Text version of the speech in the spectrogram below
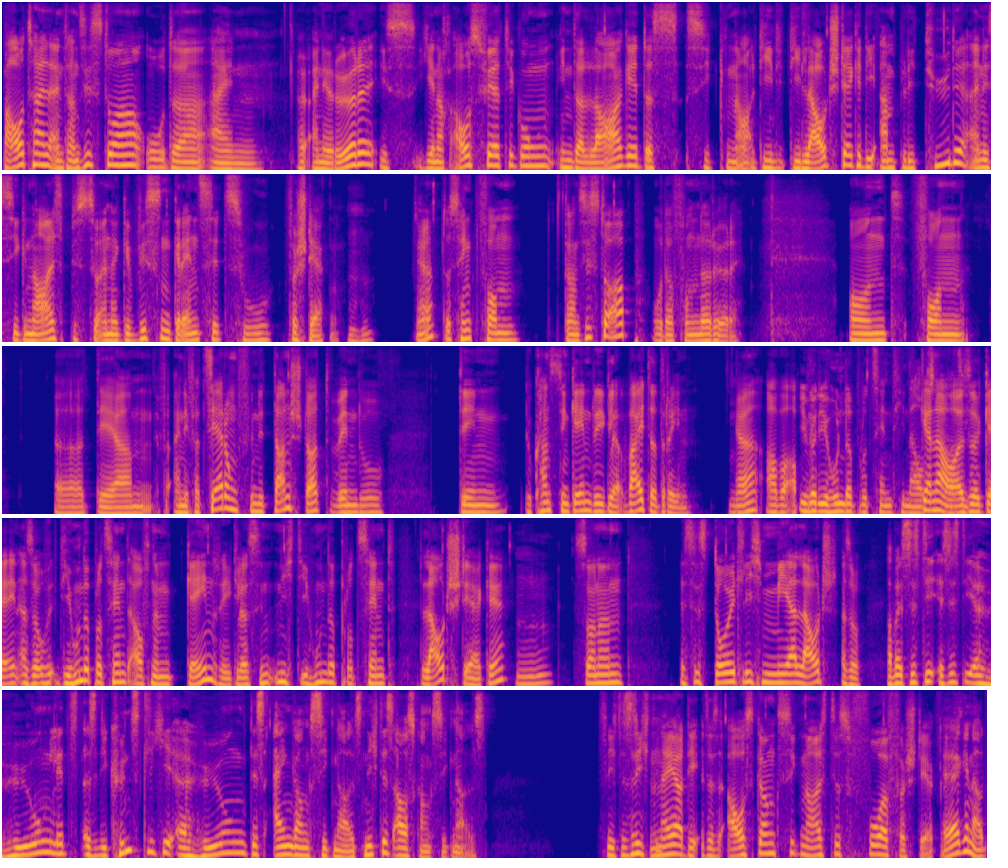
Bauteil, ein Transistor oder ein eine Röhre ist je nach Ausfertigung in der Lage, das Signal, die, die Lautstärke, die Amplitude eines Signals bis zu einer gewissen Grenze zu verstärken. Mhm. Ja, das hängt vom Transistor ab oder von der Röhre. Und von äh, der, eine Verzerrung findet dann statt, wenn du den, du kannst den Gain-Regler weiterdrehen. Ja, aber ab über die 100% hinaus. Genau, quasi. also Gain, also die 100% auf einem Gain-Regler sind nicht die 100% Lautstärke, mhm. sondern es ist deutlich mehr Laut, also aber es ist die, es ist die Erhöhung letzt, also die künstliche Erhöhung des Eingangssignals, nicht des Ausgangssignals. Sehe ich das richtig? Naja, die, das Ausgangssignal ist das Vorverstärker. Ja, genau.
